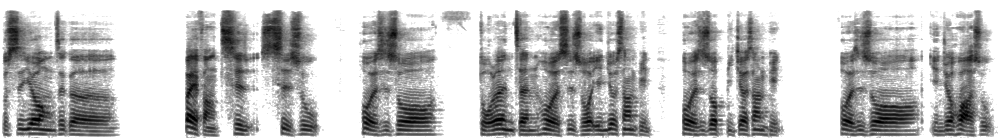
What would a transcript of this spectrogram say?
不是用这个拜访次次数，或者是说多认真，或者是说研究商品，或者是说比较商品，或者是说研究话术。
